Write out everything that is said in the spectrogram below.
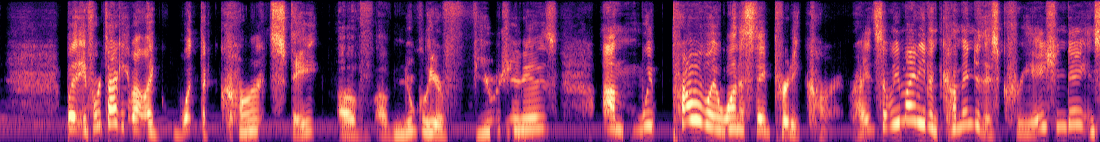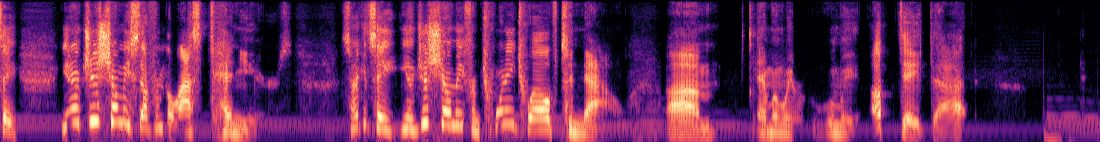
But if we're talking about like what the current state of, of nuclear fusion is, um, we probably want to stay pretty current, right? So we might even come into this creation date and say, you know, just show me stuff from the last 10 years. So I could say, you know, just show me from 2012 to now. Um, and when we when we update that,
